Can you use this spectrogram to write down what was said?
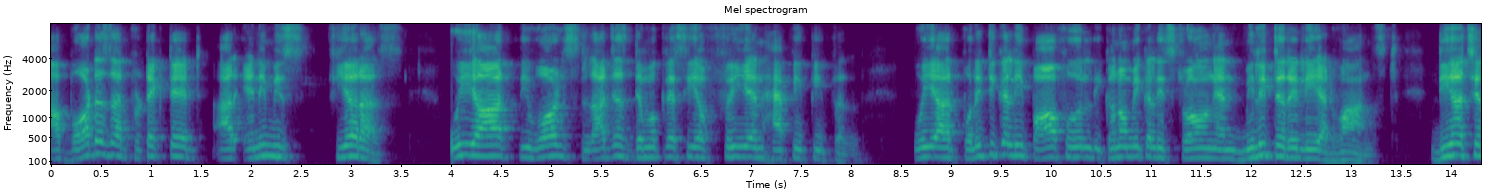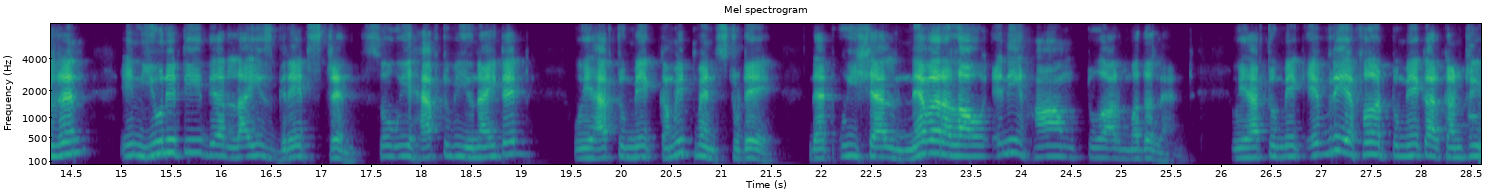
Our borders are protected. Our enemies fear us. We are the world's largest democracy of free and happy people. We are politically powerful, economically strong, and militarily advanced. Dear children, in unity there lies great strength. So we have to be united. We have to make commitments today that we shall never allow any harm to our motherland. We have to make every effort to make our country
